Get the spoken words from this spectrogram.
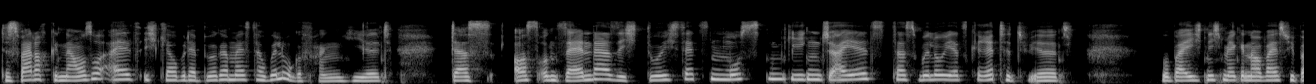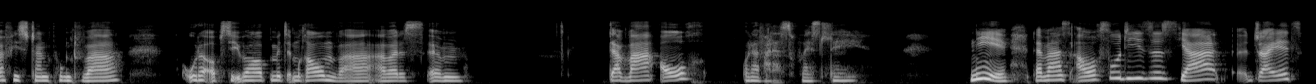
Das war doch genauso, als ich glaube, der Bürgermeister Willow gefangen hielt dass Oz und Sander sich durchsetzen mussten gegen Giles, dass Willow jetzt gerettet wird. Wobei ich nicht mehr genau weiß, wie Buffys Standpunkt war oder ob sie überhaupt mit im Raum war. Aber das, ähm, da war auch, oder war das Wesley? Nee, da war es auch so dieses, ja, Giles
